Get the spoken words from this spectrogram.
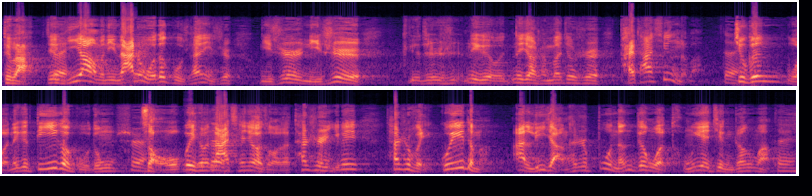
对吧？就一样嘛。你拿着我的股权，你是你是你是，就是那个那叫什么？就是排他性的嘛。就跟我那个第一个股东走，为什么拿钱就要走的？他是因为他是违规的嘛。按理讲他是不能跟我同业竞争嘛。对。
